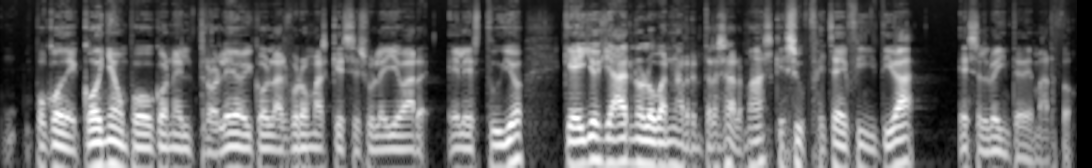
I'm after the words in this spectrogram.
un poco de coña, un poco con el troleo y con las bromas que se suele llevar el estudio, que ellos ya no lo van a retrasar más, que su fecha definitiva es el 20 de marzo.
